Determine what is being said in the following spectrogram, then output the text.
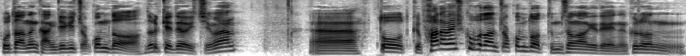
보다는 간격이 조금 더 넓게 되어 있지만 아, 또그 파라멕시코보다는 조금 더 듬성하게 되어 있는 그런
